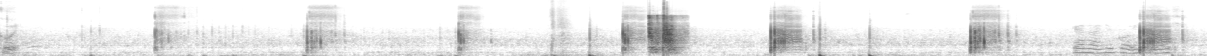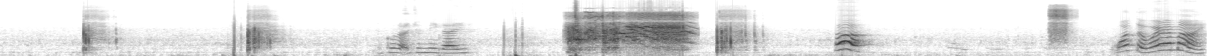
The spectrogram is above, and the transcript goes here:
Good. Can I go in guys? Good luck to me guys. Oh! What the? Where am I?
